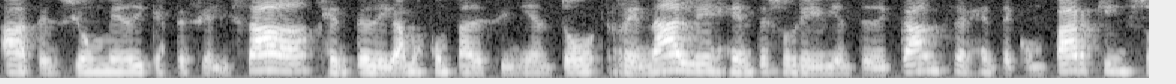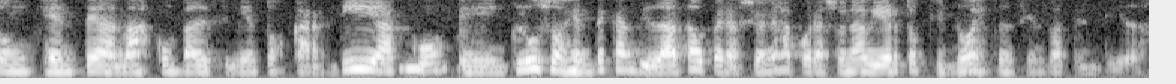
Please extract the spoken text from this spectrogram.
a atención médica especializada, gente, digamos, con padecimientos renales, gente sobreviviente de cáncer, gente con Parkinson, gente además con padecimientos cardíacos e incluso gente candidata a operaciones a corazón abierto que no están siendo atendidas.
